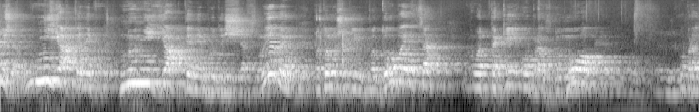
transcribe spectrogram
Би щас- ніяк ти не ну ніяк ти не будеш щасливим, тому що тобі подобається от такий образ думок, образ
